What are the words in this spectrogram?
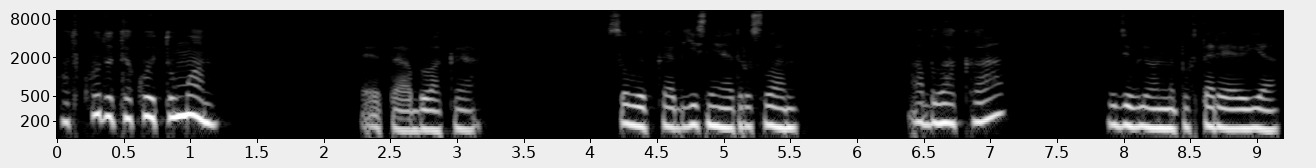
Откуда такой туман?" "Это облака", с улыбкой объясняет Руслан. "Облака?" удивленно повторяю я.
